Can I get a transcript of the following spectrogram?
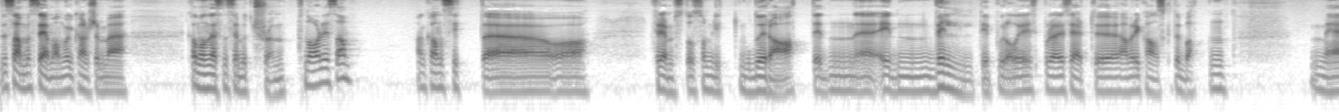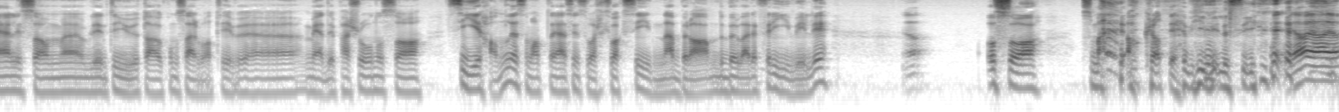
det, samme ser man vel kanskje med Kan man nesten se med Trump nå, liksom. Han kan sitte og fremstå som litt moderat i den, i den veldig polariserte amerikanske debatten. Med liksom eh, Blir intervjuet av konservativ eh, medieperson, og så sier han liksom at 'jeg syns vaksinen er bra, men det bør være frivillig'. Ja. Og så som er akkurat det vi ville si. ja, ja, ja.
